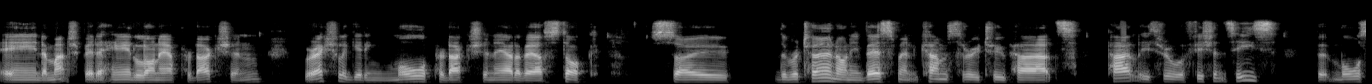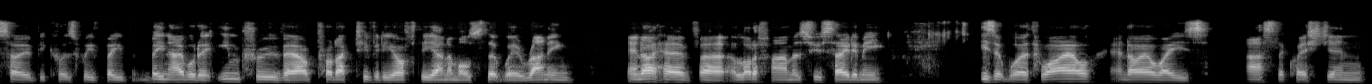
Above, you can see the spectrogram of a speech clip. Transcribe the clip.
and a much better handle on our production, we're actually getting more production out of our stock. So the return on investment comes through two parts partly through efficiencies, but more so because we've been able to improve our productivity off the animals that we're running. And I have uh, a lot of farmers who say to me, is it worthwhile? And I always ask the question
